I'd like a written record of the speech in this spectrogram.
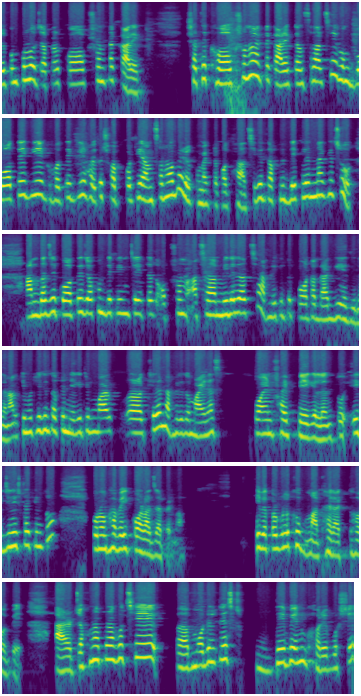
এরকম হলো যে আপনার ক অপশনটা কারেক্ট। সাথে খ অপশনেও একটা কারেক্ট আনসার আছে এবং গ-তে গিয়ে ঘ-তে গিয়ে হয়তো সবকটি আনসার হবে এরকম একটা কথা আছে। কিন্তু আপনি দেখলেন না কিছু। আন্দাজে ক-তে যখন দেখলেন যে এটার অপশন আচ্ছা মিলে যাচ্ছে আপনি কিন্তু ক-টা দাগিয়ে দিলেন। আল্টিমেটলি কিন্তু আপনি নেগেটিভ মার্ক খেলেন, আপনি কিন্তু -0.5 পেয়ে গেলেন। তো এই জিনিসটা কিন্তু কোনোভাবেই করা যাবে না। এই ব্যাপারগুলো খুব মাথায় রাখতে হবে। আর যখন আপনারা হচ্ছে মডেল টেস্ট দেবেন ঘরে বসে,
